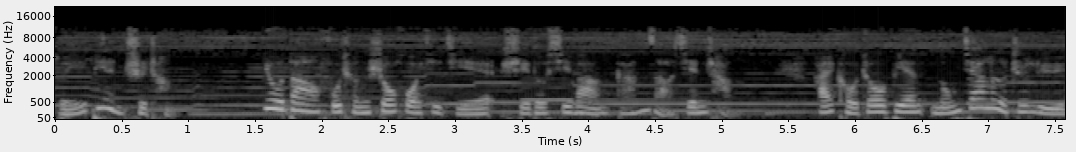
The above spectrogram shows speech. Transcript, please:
随便吃橙。又到福城收获季节，谁都希望赶早先尝。海口周边农家乐之旅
